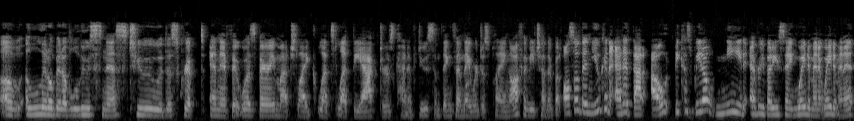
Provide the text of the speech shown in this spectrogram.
a, a little bit of looseness to the script and if it was very much like let's let the actors kind of do some things and they were just playing off of each other. But also then you can edit that out because we don't need everybody saying wait a minute wait a minute.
